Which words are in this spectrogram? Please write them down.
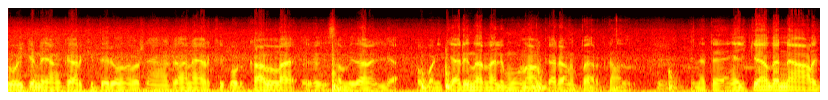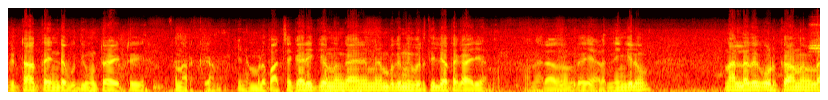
ചോദിക്കുന്നുണ്ട് ഞങ്ങൾക്ക് ഇറക്കി തരുമെന്ന് പക്ഷേ ഞങ്ങൾക്ക് അങ്ങനെ ഇറക്കി കൊടുക്കാനുള്ള ഒരു സംവിധാനം ഇല്ല ഇപ്പോൾ പണിക്കാർ എന്ന് പറഞ്ഞാൽ മൂന്ന് ആൾക്കാരാണ് ഇപ്പോൾ ഇറക്കണത്. പിന്നെ തേങ്ങയ്ക്കാൻ തന്നെ ആളെ കിട്ടാത്തതിന്റെ ബുദ്ധിമുട്ടായിട്ട് നടക്കുകയാണ്. പിന്നെ നമ്മൾ പച്ചക്കറിക്കൊന്നും കാര്യം നമുക്ക് നിവൃത്തിയില്ലാത്ത കാര്യമാണ്. അന്നേരം അതുകൊണ്ട് ഇടന്നെങ്കിലും നല്ലത് കൊടുക്കാമെന്നുള്ള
